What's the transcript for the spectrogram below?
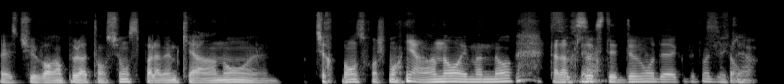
Euh, si tu veux voir un peu la tension, c'est pas la même qu'il y a un an. Euh, tu repenses, franchement, il y a un an et maintenant, tu as l'impression que c'était deux mondes complètement différents. Clair.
